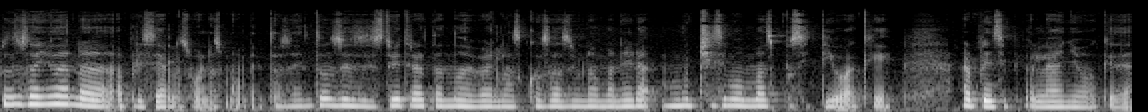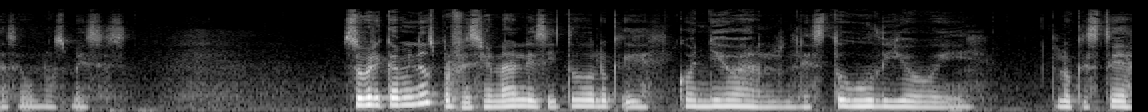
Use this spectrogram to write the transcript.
pues nos ayudan a apreciar los buenos momentos. Entonces estoy tratando de ver las cosas de una manera muchísimo más positiva que al principio del año o que de hace unos meses sobre caminos profesionales y todo lo que conlleva el estudio y lo que estoy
